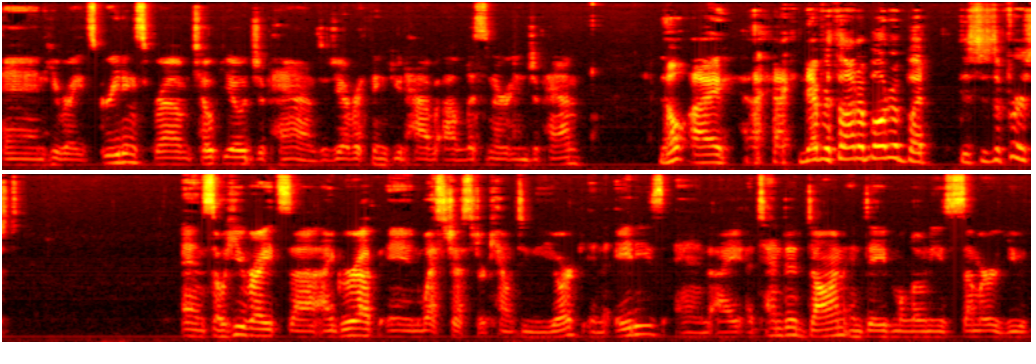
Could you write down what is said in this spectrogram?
and he writes, "Greetings from Tokyo, Japan. Did you ever think you'd have a listener in Japan?" No, I I never thought about it, but this is the first. And so he writes, uh, I grew up in Westchester County, New York in the 80s, and I attended Don and Dave Maloney's summer youth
